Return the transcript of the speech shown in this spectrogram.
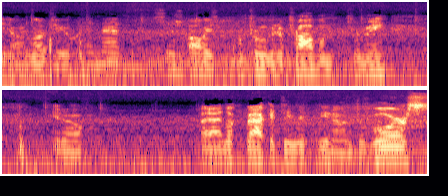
you know, I love you, and that has always proven a problem for me, you know. And I look back at the, you know, divorce,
